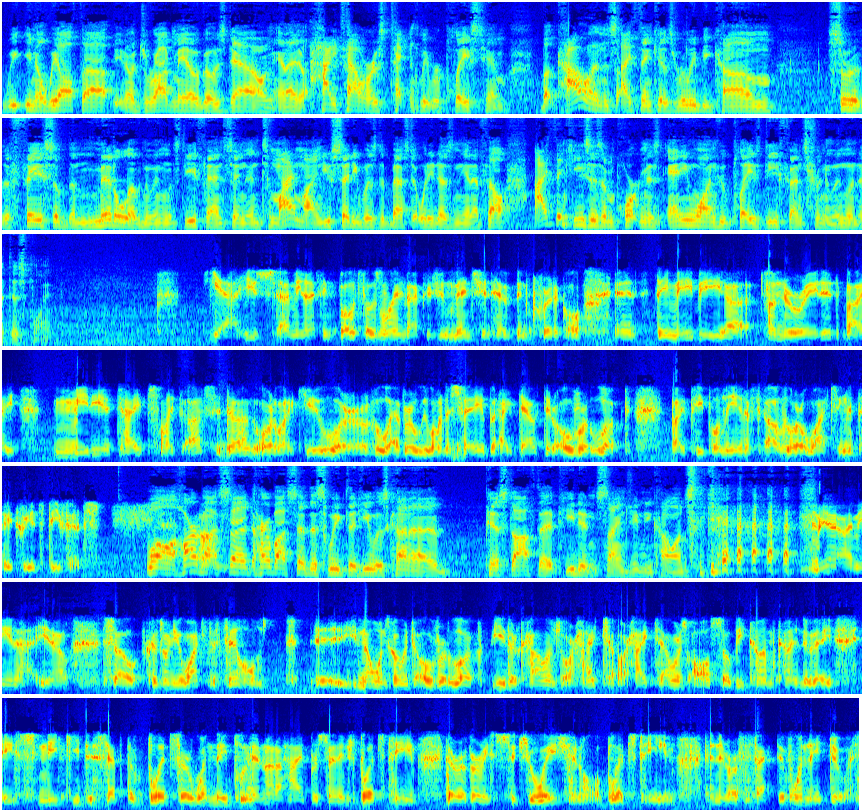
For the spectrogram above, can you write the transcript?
we, you know, we all thought, you know, Jerod Mayo goes down, and I Hightower has technically replaced him, but Collins, I think, has really become sort of the face of the middle of New England's defense. And, and, to my mind, you said he was the best at what he does in the NFL. I think he's as important as anyone who plays defense for New England at this point. Yeah, he's. I mean, I think both those linebackers you mentioned have been critical, and they may be uh, underrated by media types like us, Doug, or like you, or whoever we want to say. But I doubt they're overlooked by people in the NFL who are watching the Patriots defense. Well, Harbaugh um, said Harbaugh said this week that he was kind of pissed off that he didn't sign Jamie Collins. yeah, I mean, you know, so because when you watch the film, eh, no one's going to overlook either Collins or Hightower. Hightower's also become kind of a a sneaky, deceptive blitzer when they play. They're not a high percentage blitz team. They're a very situational blitz team, and they're effective when they do it.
